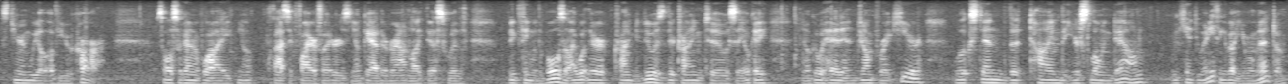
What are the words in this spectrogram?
steering wheel of your car. It's also kind of why you know classic firefighters you know gathered around like this with big thing with a bullseye. What they're trying to do is they're trying to say, okay, you know, go ahead and jump right here. We'll extend the time that you're slowing down. We can't do anything about your momentum,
